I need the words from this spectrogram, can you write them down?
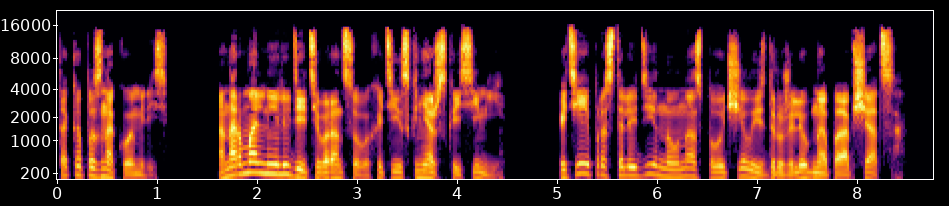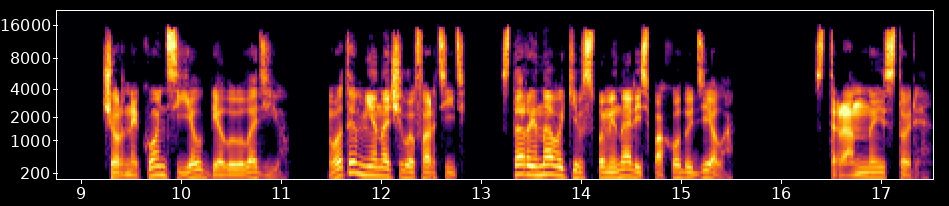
Так и познакомились. А нормальные люди эти Воронцовы, хоть и из княжеской семьи. Хоть я и простолюдин, но у нас получилось дружелюбно пообщаться. Черный конь съел белую ладью. Вот и мне начало фартить. Старые навыки вспоминались по ходу дела. Странная история.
